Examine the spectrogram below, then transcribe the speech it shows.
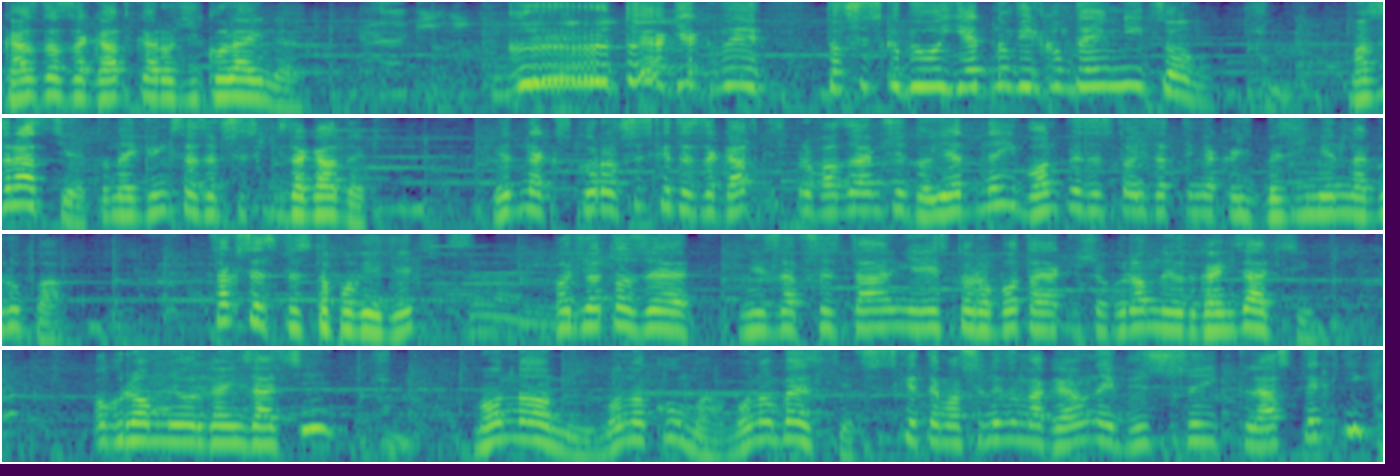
Każda zagadka rodzi kolejne. Grrr, to jak jakby to wszystko było jedną wielką tajemnicą. Masz rację, to największa ze wszystkich zagadek. Jednak skoro wszystkie te zagadki sprowadzają się do jednej, wątpię, że stoi za tym jakaś bezimienna grupa. Co chcesz przez to powiedzieć? Chodzi o to, że niezaprzestanie jest to robota jakiejś ogromnej organizacji. Ogromnej organizacji? Monomi, monokuma, monobestie. Wszystkie te maszyny wymagają najwyższej klas techniki,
